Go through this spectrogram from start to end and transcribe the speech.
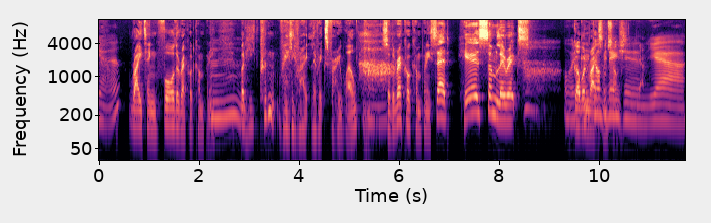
예. writing for the record company, but he couldn't really write lyrics very well. so, the record company said, Here's some lyrics. 어, Go 그 and write some songs. combination. Yeah.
